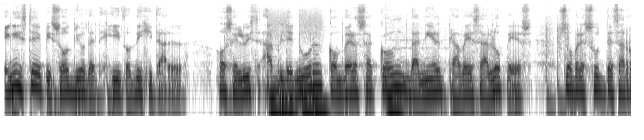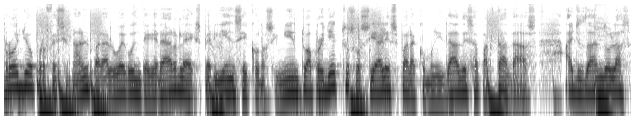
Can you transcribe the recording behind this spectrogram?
En este episodio de Tejido Digital, José Luis Abdenur conversa con Daniel Cabeza López sobre su desarrollo profesional para luego integrar la experiencia y conocimiento a proyectos sociales para comunidades apartadas, ayudándolas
